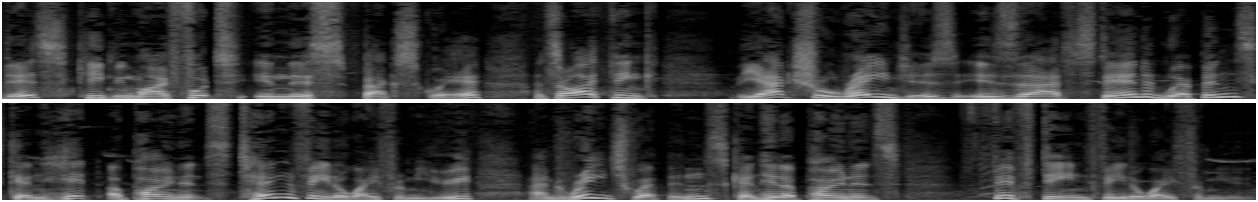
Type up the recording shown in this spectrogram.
this, keeping my foot in this back square. And so I think the actual ranges is that standard weapons can hit opponents 10 feet away from you, and reach weapons can hit opponents 15 feet away from you.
